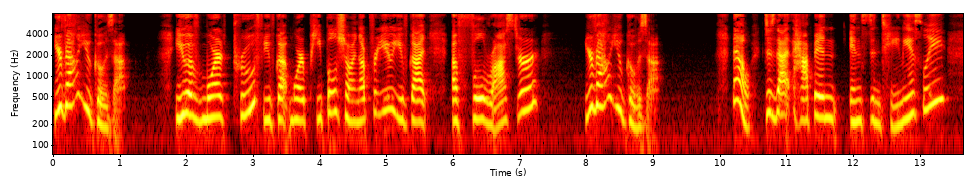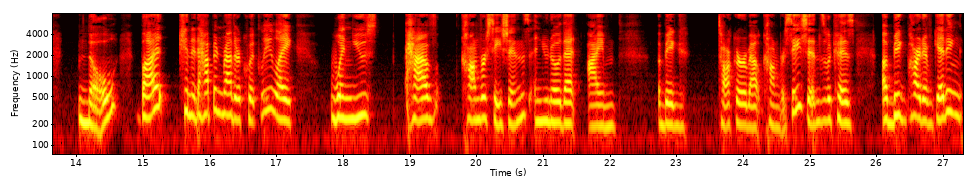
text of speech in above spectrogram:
your value goes up. You have more proof. You've got more people showing up for you. You've got a full roster. Your value goes up. Now, does that happen instantaneously? No, but can it happen rather quickly? Like when you have conversations, and you know that I'm a big talker about conversations because a big part of getting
